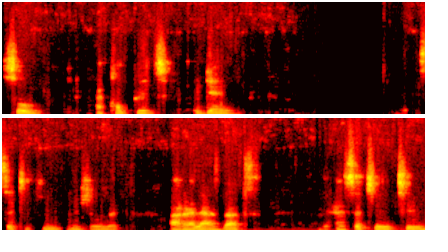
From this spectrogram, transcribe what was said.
so I compute again the uncertainty measurement. I realize that the uncertainty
